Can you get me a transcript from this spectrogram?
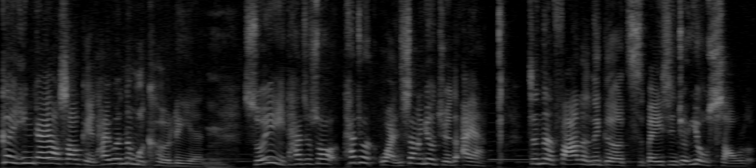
更应该要烧给他，因为那么可怜，所以他就说，他就晚上又觉得，哎呀，真的发了那个慈悲心，就又烧了。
